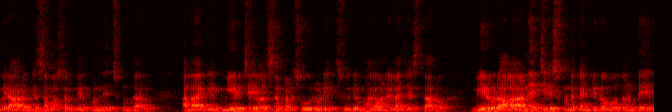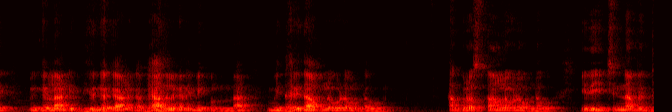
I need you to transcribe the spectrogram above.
మీరు ఆరోగ్య సమస్యలు మీరు కొని తెచ్చుకుంటారు. అలాగే మీరు చేయవలసిన పని సూర్యుడి సూర్య భగవాన్ ఎలా చేస్తారో మీరు కూడా అలానే చేసుకుంటూ కంటిన్యూ అవుతుంటే మీకు ఎలాంటి దీర్ఘకాలిక వ్యాధులు కానీ మీకు మీ దరిదాపులో కూడా ఉండవు. ఆ గృహస్థానంలో కూడా ఉండవు. ఇది చిన్న పెద్ద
